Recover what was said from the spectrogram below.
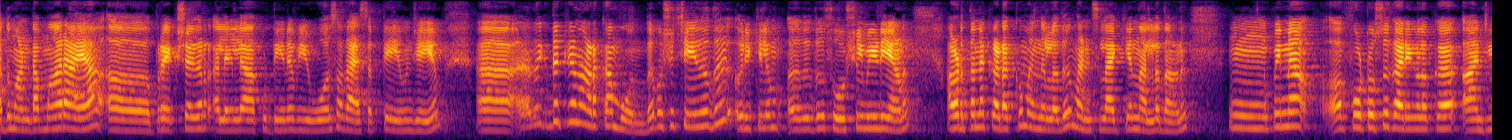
അത് മണ്ടന്മാരായ പ്രേക്ഷകർ അല്ലെങ്കിൽ ആ കുട്ടീനെ വ്യൂവേഴ്സ് അത് ആക്സെപ്റ്റ് ചെയ്യുകയും ചെയ്യും. അത് ഇതൊക്കെയാണ് നടക്കാൻ പോകുന്നത്. പക്ഷെ ചെയ്തത് ഒരിക്കലും ഇത് സോഷ്യൽ മീഡിയ ആണ്. അവിടെ തന്നെ കിടക്കും എന്നുള്ളത് മനസ്സിലാക്കിയ നല്ലതാണ്. പിന്നെ ഫോട്ടോസ് കാര്യങ്ങളൊക്കെ ആന്റി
